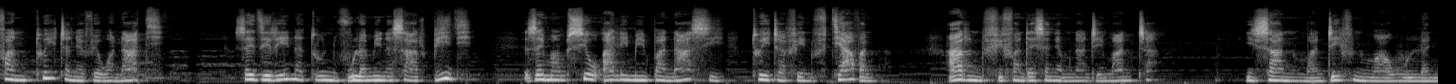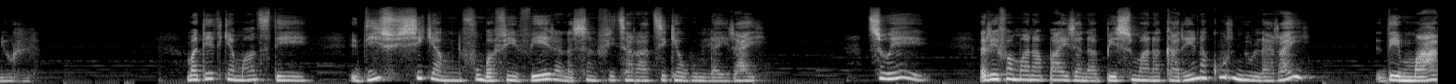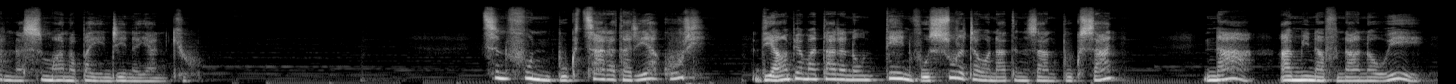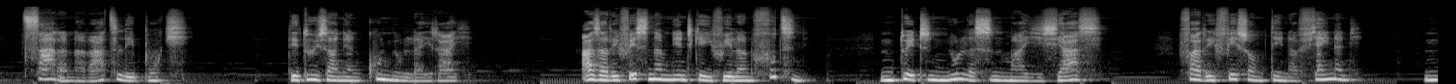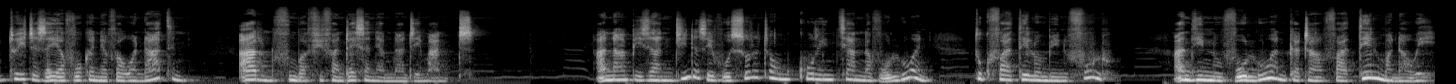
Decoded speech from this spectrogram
fa ny toetrany avy ao anaty, izay jerena toy ny volamena sarobidy izay mampiseho halemem-panahy sy toetra feno fitiavana ary ny fifandraisany amin'Andriamanitra, izany no mandrefy ny maha olona ny olona. Matetika mantsy dia diso isika amin'ny fomba fiheverana sy ny fitsarantsika olona iray. Tsy hoe rehefa manam-pahaizana be sy manan-karena akory ny olona iray, dia marina sy manam-pahendrena ihany koa tsy ny fon'ny boky tsara tareha akory dia ampy hamantarana ao ny teny voasoratra ao anatin'izany boky izany na aminavinanao hoe tsara na ratsy ilay boky dia toy izany ihany koa ny olona iray aza refesina amin'ny endrika ivelany fotsiny ny toetry ny olona sy ny maha izy azy fa refeso amin'ny tena fiainany ny toetra izay avoakany avy ao anatiny ary ny fomba fifandraisany amin'andriamanitra anampy izany indrindra izay voasoratra ao amin'ny korintianina voalohany toko fahatelo ambin'ny folo andininy voalohany ka hatramin'ny fahatelo manao hoe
